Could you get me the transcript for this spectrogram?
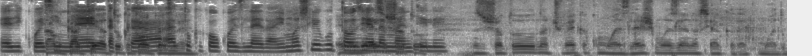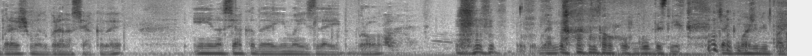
еди кое Там си не е, е а така, тук колко е а зле. тук колко е зле. Да, имаш ли го Еми, този не, елемент защото, или... Защото на човек, ако му е зле, ще му е зле навсякъде. Ако му е добре, ще му е добре навсякъде. И навсякъде има и зле и добро. Много го обясних. Чакай, може би пак.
